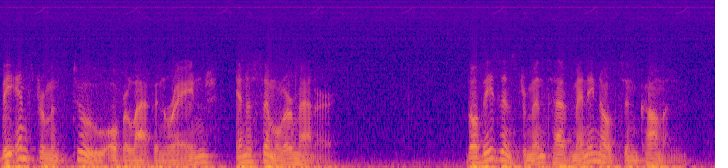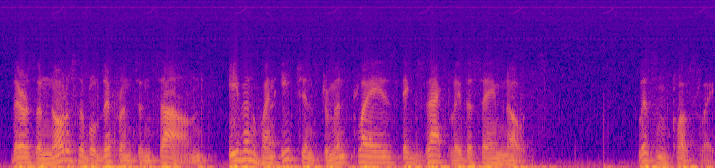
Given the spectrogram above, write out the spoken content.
The instruments, too, overlap in range in a similar manner. Though these instruments have many notes in common, there is a noticeable difference in sound even when each instrument plays exactly the same notes. Listen closely.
